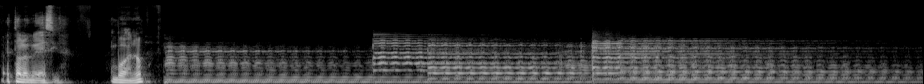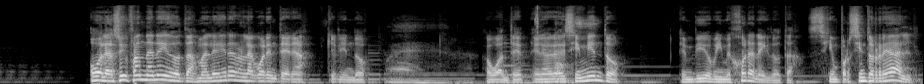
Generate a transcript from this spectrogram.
Esto es lo que voy a decir. Bueno. Hola, soy fan de anécdotas. Me alegraron la cuarentena. Qué lindo. Bueno, Aguante. En agradecimiento, envío mi mejor anécdota. 100% real.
